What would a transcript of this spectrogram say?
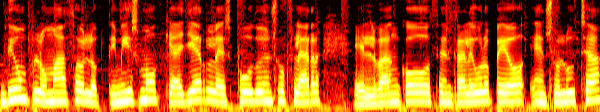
de un plumazo el optimismo que ayer les pudo insuflar el Banco Central Europeo en su lucha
